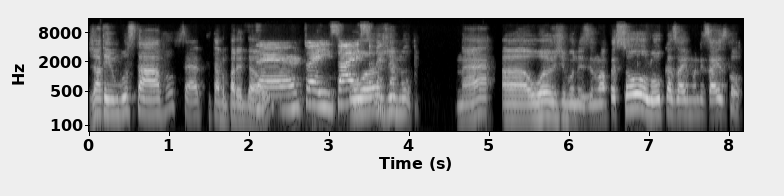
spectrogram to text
Já tem o Gustavo, certo? Que tá no paredão. certo, é isso. Ah, o isso Anjo, mesmo. né? Ah, o Anjo imunizando uma pessoa, o Lucas vai imunizar a Slow.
